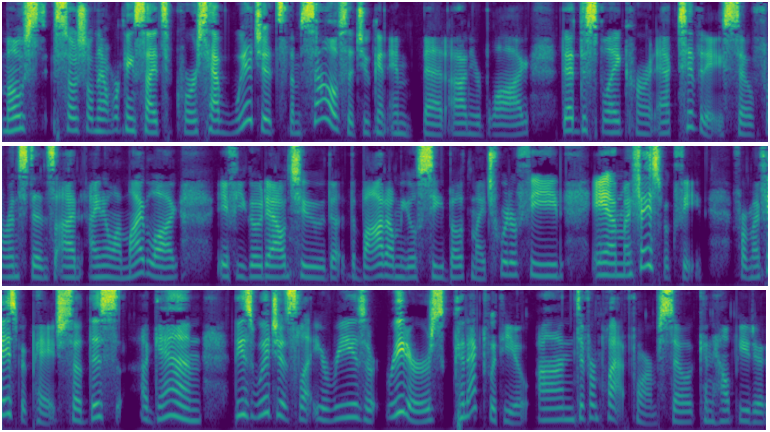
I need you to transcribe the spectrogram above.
most social networking sites, of course, have widgets themselves that you can embed on your blog that display current activity. So, for instance, I, I know on my blog, if you go down to the, the bottom, you'll see both my Twitter feed and my Facebook feed from my Facebook page. So this, again, these widgets let your readers connect with you on different platforms. So it can help you to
